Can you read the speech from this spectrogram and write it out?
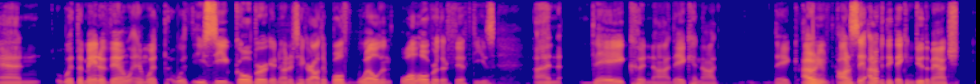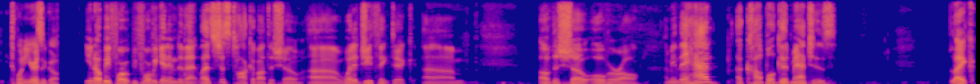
And with the main event, and with with you see Goldberg and Undertaker out there, both well in, well over their fifties, and they could not, they cannot, they. I don't even honestly, I don't even think they can do the match twenty years ago. You know, before before we get into that, let's just talk about the show. Uh, what did you think, Dick, um, of the show overall? I mean, they had a couple good matches. Like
